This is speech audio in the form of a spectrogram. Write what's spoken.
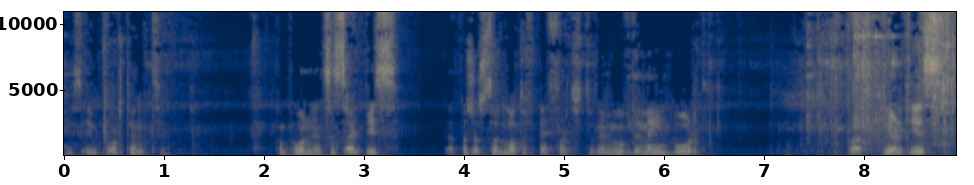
There's important components inside this. That was just a lot of effort to remove the main board but here it is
